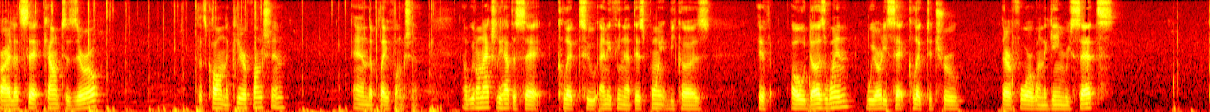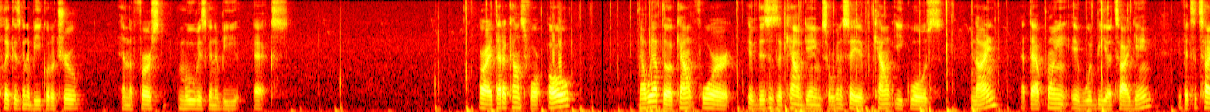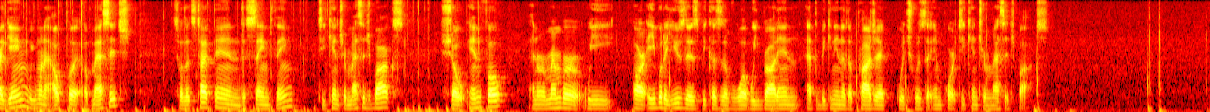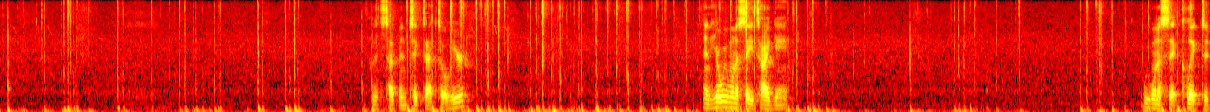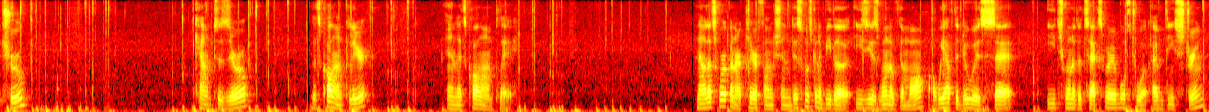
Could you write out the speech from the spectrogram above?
All right, let's set count to zero. Let's call in the clear function and the play function. And we don't actually have to set click to anything at this point because if O does win, we already set click to true. Therefore, when the game resets, click is going to be equal to true and the first move is going to be X. All right, that accounts for O. Now we have to account for if this is a count game. So we're going to say if count equals 9, at that point it would be a tie game. If it's a tie game, we want to output a message. So let's type in the same thing, tkinter message box, show info. And remember, we are able to use this because of what we brought in at the beginning of the project, which was the import tkinter message box. Let's type in tic-tac-toe here. And here we want to say tie game. We want to set click to true, count to zero. Let's call on clear, and let's call on play. Now let's work on our clear function. This one's going to be the easiest one of them all. All we have to do is set each one of the text variables to an empty string.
